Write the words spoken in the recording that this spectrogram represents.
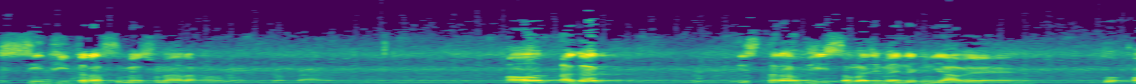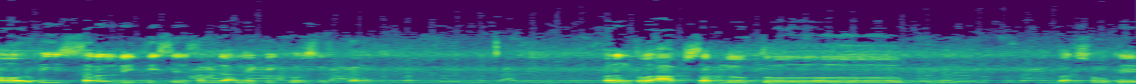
सीधी तरह से मैं सुना रहा हूँ। और अगर इस तरह भी समझ में नहीं आवे तो और भी सरल रीति से समझाने की कोशिश करें। परंतु आप सब लोग तो वर्षों के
